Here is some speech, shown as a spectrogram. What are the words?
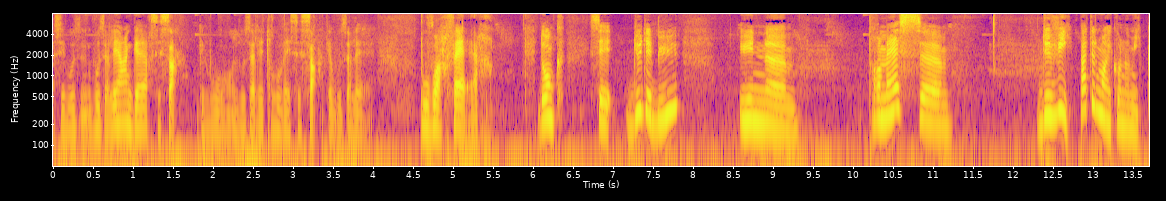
si vous, vous, allez en guerre, c'est ça que vous, vous allez trouver, c'est ça que vous allez pouvoir faire. Donc, c'est du début une euh, promesse euh, de vie, pas tellement économique.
